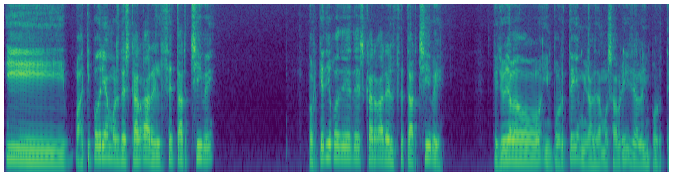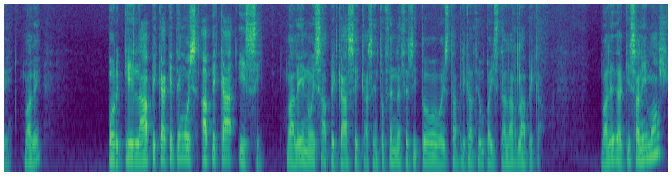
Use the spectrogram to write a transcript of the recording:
Y aquí podríamos descargar el Z-Archive. ¿Por qué digo de descargar el Z-Archive? Que yo ya lo importé, mira, le damos a abrir, ya lo importé, ¿vale? Porque la APK que tengo es APKS, ¿vale? No es APK secas, entonces necesito esta aplicación para instalar la APK. ¿Vale? De aquí salimos.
